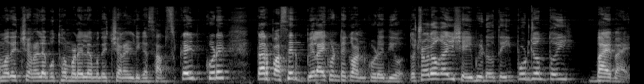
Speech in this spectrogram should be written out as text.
আমাদের চ্যানেলে প্রথম বাড়াইলে আমাদের চ্যানেলটিকে সাবস্ক্রাইব করে তার পাশের বেল আইকনটাকে অন করে দিও। তো চলো গাই সেই ভিডিওতে এই পর্যন্তই। বাই বাই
